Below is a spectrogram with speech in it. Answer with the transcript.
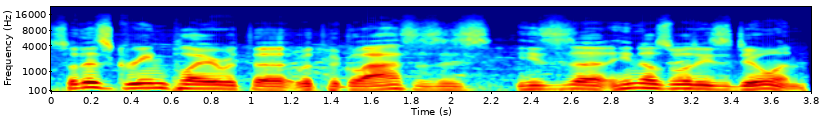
So this green player with the with the glasses is he's uh, he knows what he's doing.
